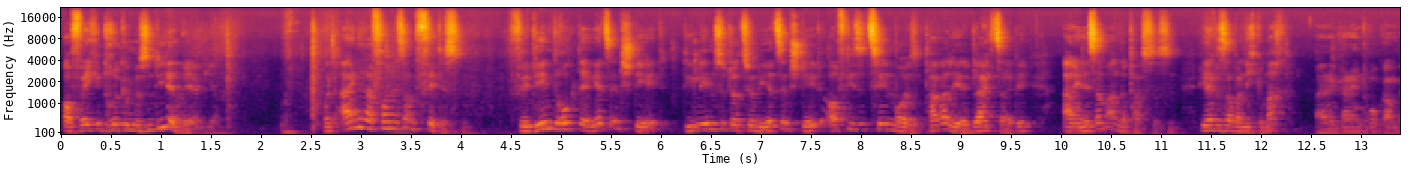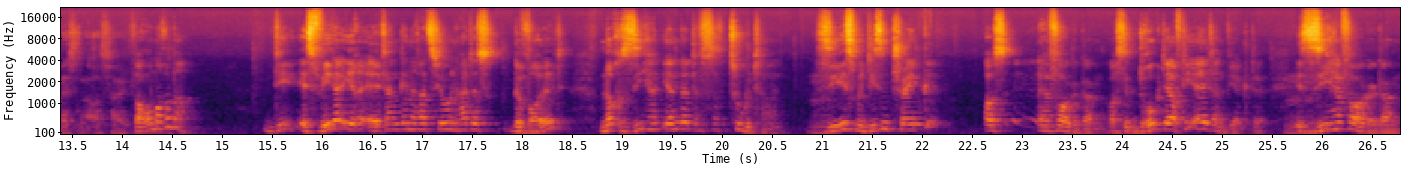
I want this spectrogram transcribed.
auf welche Drücke müssen die denn reagieren. Und eine davon ist am fittesten. Für den Druck, der jetzt entsteht, die Lebenssituation, die jetzt entsteht, auf diese zehn Mäuse parallel gleichzeitig, eine ist am angepasstesten. Die hat es aber nicht gemacht. Eine kann den Druck am besten aushalten. Warum auch immer. Die ist weder ihre Elterngeneration hat es gewollt, noch sie hat irgendetwas zugetan. Sie ist mit diesem Trade aus, hervorgegangen. Aus dem Druck, der auf die Eltern wirkte, ist sie hervorgegangen.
